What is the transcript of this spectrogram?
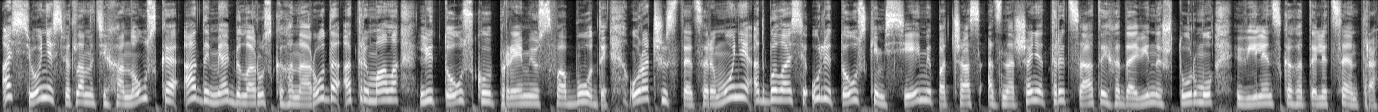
А сёння Святлана тихохановская ад імя беларускага народа атрымала літоўскую прэмію свабоды. Урачыстая цырымонія адбылася ў літоўскім сем'і падчас адзначэння 30 гадавіны штурму віленскага тэлецэнтра.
